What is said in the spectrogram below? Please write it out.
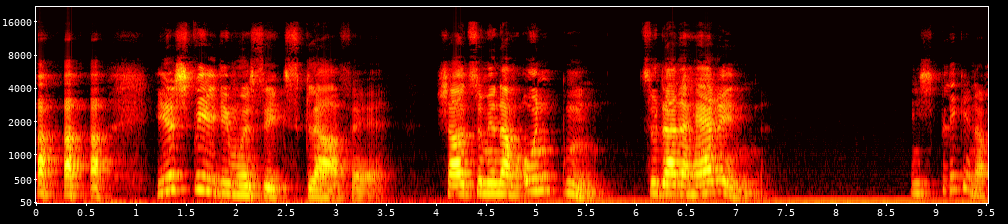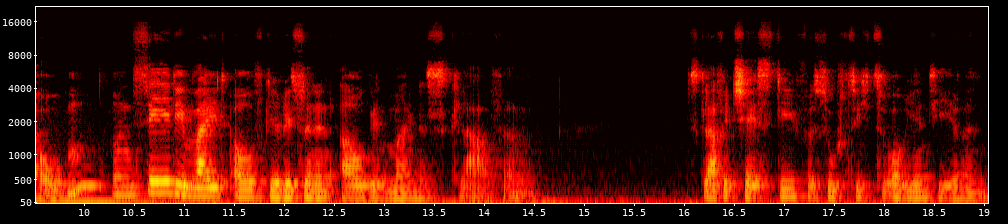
Hahaha, hier spielt die Musik, Sklave. Schau zu mir nach unten, zu deiner Herrin. Ich blicke nach oben und sehe die weit aufgerissenen Augen meines Sklaven. Sklave Chesty versucht sich zu orientieren.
